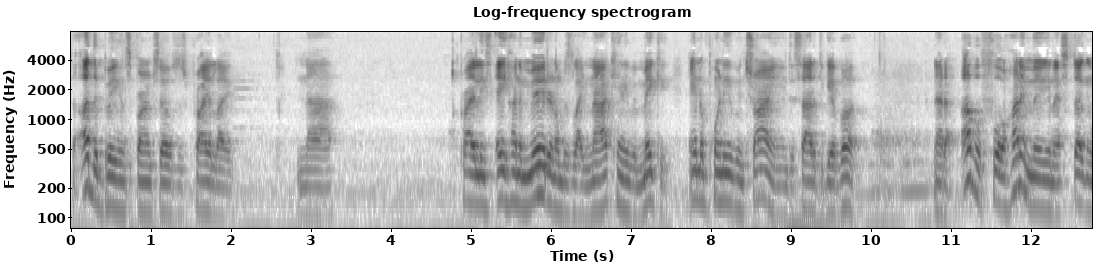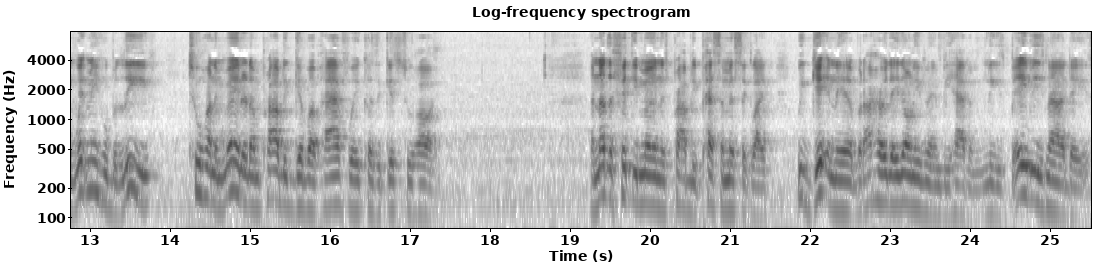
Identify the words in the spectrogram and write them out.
The other billion sperm cells is probably like, nah. Probably at least 800 million of them was like, nah, I can't even make it. Ain't no point even trying and decided to give up. Now the other 400 million that stuck in with me who believe 200 million of them probably give up halfway because it gets too hard. Another 50 million is probably pessimistic, like we getting there, but I heard they don't even be having these babies nowadays.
